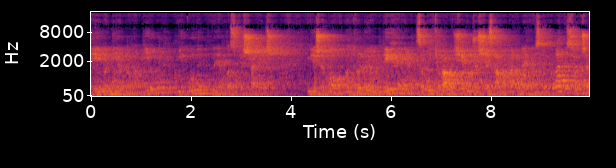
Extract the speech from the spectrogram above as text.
рівномірного бігу, нікуди не поспішаючи. Біжимо, контролюємо дихання. Зверніть увагу, що я можу ще з вами паралельно спілкуватися. Отже,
